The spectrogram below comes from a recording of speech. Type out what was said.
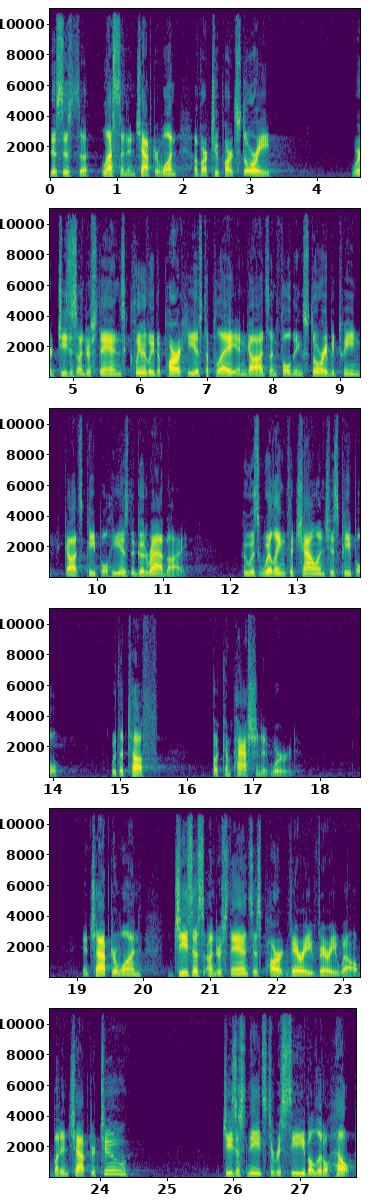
This is the lesson in chapter one of our two part story where Jesus understands clearly the part he is to play in God's unfolding story between God's people. He is the good rabbi who is willing to challenge his people with a tough but compassionate word. In chapter 1, Jesus understands his part very, very well. But in chapter 2, Jesus needs to receive a little help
